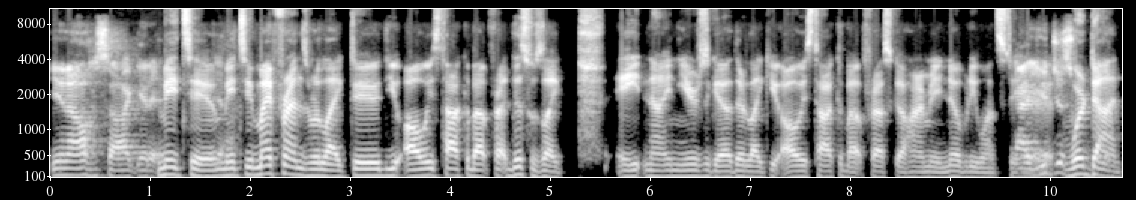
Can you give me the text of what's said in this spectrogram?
You know, so I get it. Me too. Yeah. Me too. My friends were like, dude, you always talk about fre-. this was like eight, nine years ago. They're like, you always talk about fresco harmony. Nobody wants to Yeah, hear you it. just- We're done.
